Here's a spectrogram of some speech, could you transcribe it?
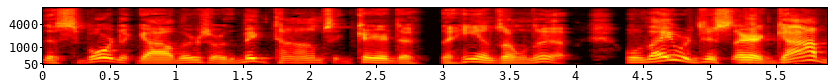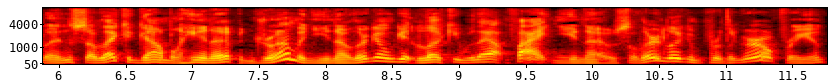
The subordinate gobblers or the big toms that carried the, the hens on up. Well, they were just there gobbling so they could gobble a hen up and drumming, you know. They're going to get lucky without fighting, you know. So they're looking for the girlfriend.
